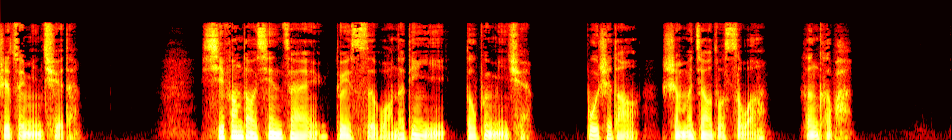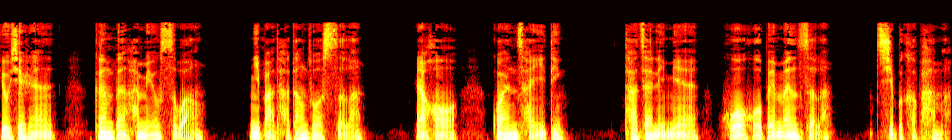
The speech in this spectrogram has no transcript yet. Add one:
是最明确的。西方到现在对死亡的定义都不明确，不知道什么叫做死亡，很可怕。有些人根本还没有死亡，你把他当做死了，然后棺材一定，他在里面活活被闷死了，岂不可怕吗？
